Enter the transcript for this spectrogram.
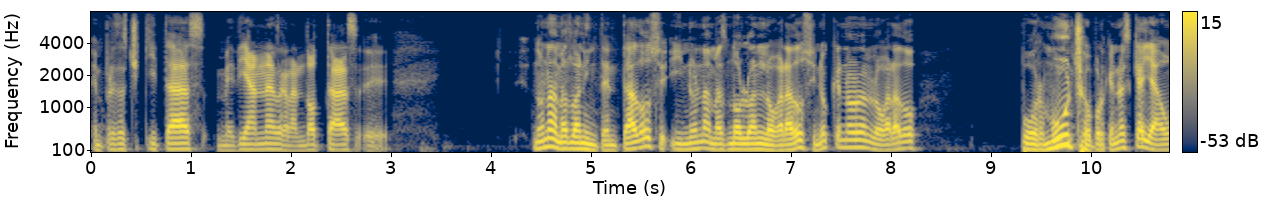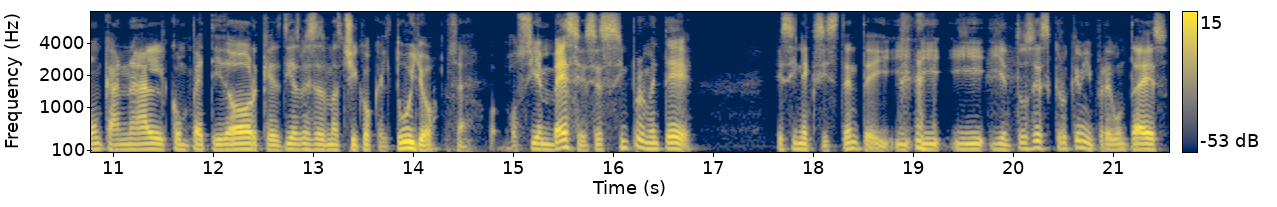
empresas chiquitas, medianas, grandotas. eh, no nada más lo han intentado y no nada más no lo han logrado, sino que no lo han logrado por mucho, porque no es que haya un canal competidor que es 10 veces más chico que el tuyo O sea, o, o 100 veces, es simplemente es inexistente. Y, y- y- y- y entonces creo que mi pregunta es,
